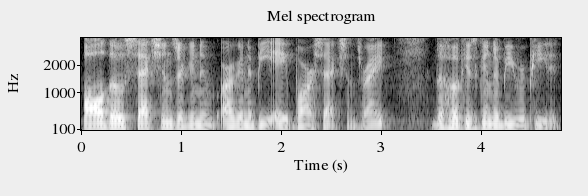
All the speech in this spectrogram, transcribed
All those sections are gonna are gonna be eight bar sections, right? The hook is gonna be repeated,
